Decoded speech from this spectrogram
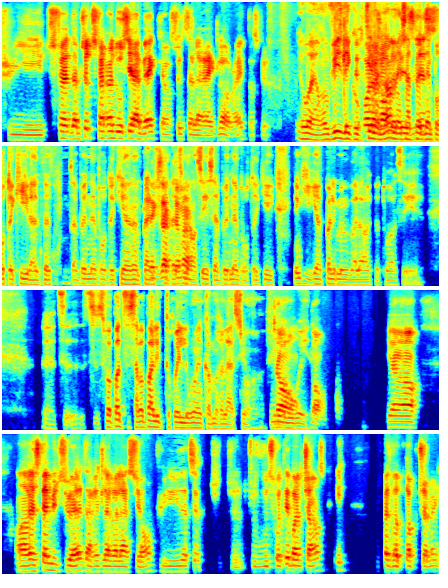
Puis, tu fais, d'habitude, tu fais un dossier avec, puis ensuite, c'est la règle là, right? Parce que. Ouais, on vise les courtiers maintenant, mais ça peut être n'importe qui, là. Ça peut être n'importe qui, un planificateur financier, ça peut être n'importe qui. Quelqu'un qui n'a pas les mêmes valeurs que toi, c'est. Euh, ça va pas, ça va pas aller trop loin comme relation. Hein. Non, non. Il y a en, respect mutuel, tu arrêtes la relation, puis là, tu, tu vous souhaitez bonne chance et faites votre propre chemin.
